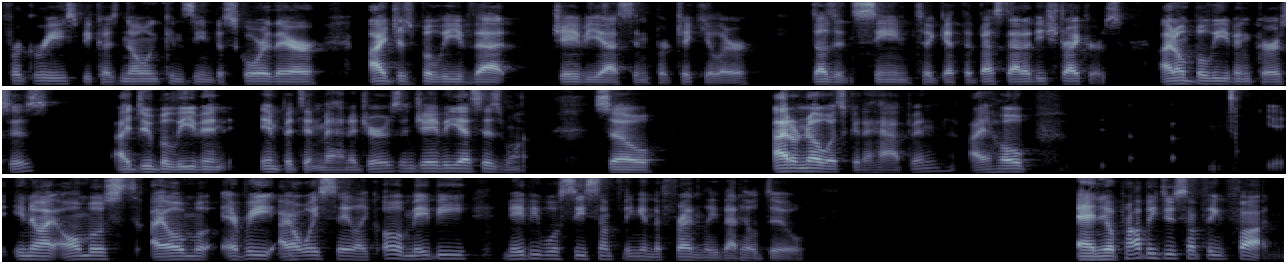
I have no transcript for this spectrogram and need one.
for Greece because no one can seem to score there. I just believe that JVS in particular doesn't seem to get the best out of these strikers. I don't believe in curses. I do believe in impotent managers, and JVS is one. So I don't know what's going to happen. I hope you know, I almost, I almost every, I always say like, oh, maybe, maybe we'll see something in the friendly that he'll do, and he'll probably do something fun,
